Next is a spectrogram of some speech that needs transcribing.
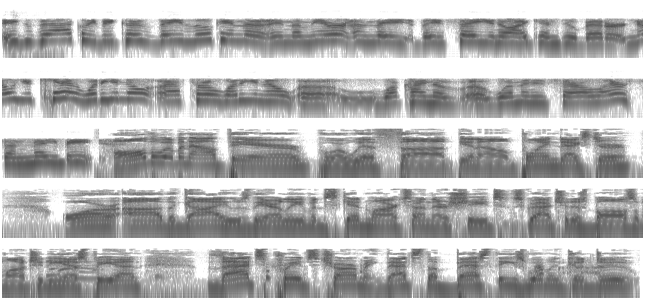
Exactly, because they look in the in the mirror and they they say, you know, I can do better. No, you can't. What do you know? After all, what do you know? Uh, what kind of uh, woman is Sarah Larson? Maybe All the women out there who are with, uh, you know, Poindexter or uh, the guy who's there leaving skid marks on their sheets and scratching his balls and watching ESPN. That's Prince Charming. That's the best these women could do.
